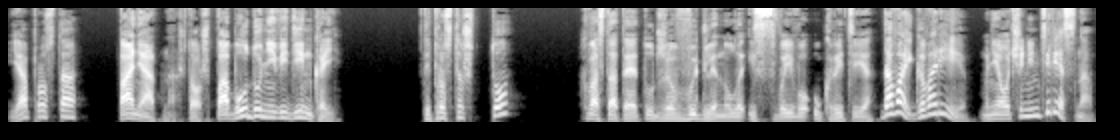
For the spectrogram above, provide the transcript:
я просто... Понятно. Что ж, побуду невидимкой. Ты просто что? Хвостатая тут же выглянула из своего укрытия. «Давай, говори, мне очень интересно».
